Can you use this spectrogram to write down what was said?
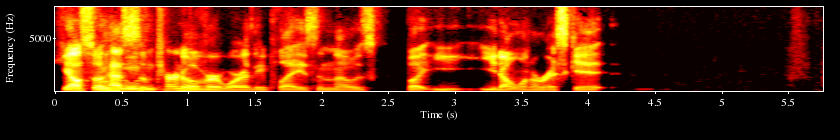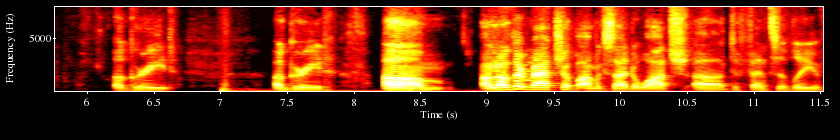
He also mm-hmm. has some turnover worthy plays in those but you, you don't want to risk it. Agreed. Agreed. Um, another matchup I'm excited to watch uh, defensively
